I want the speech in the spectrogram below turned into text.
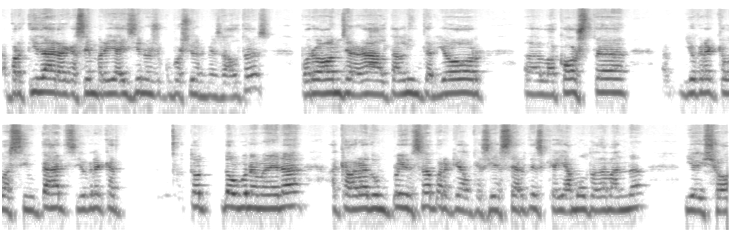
a partir d'ara, que sempre hi hagi unes ocupacions més altes, però en general, tant l'interior, eh, la costa, jo crec que les ciutats, jo crec que tot d'alguna manera acabarà d'omplir-se perquè el que sí és cert és que hi ha molta demanda i això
